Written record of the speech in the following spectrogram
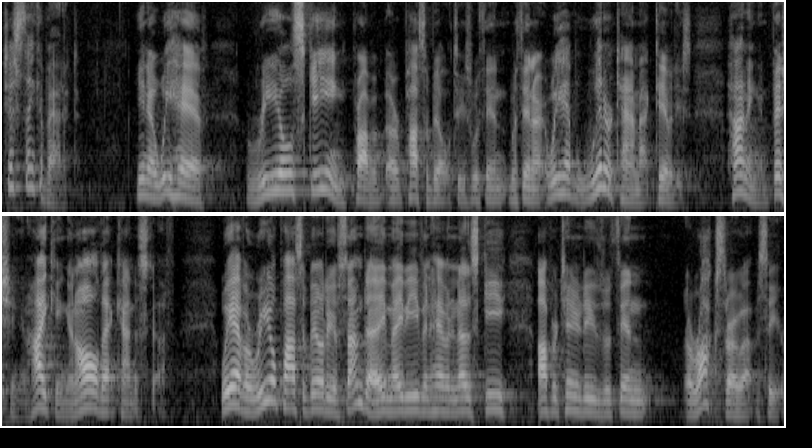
Just think about it. You know, we have real skiing or possibilities within, within our, we have wintertime activities, hunting and fishing and hiking and all that kind of stuff. We have a real possibility of someday maybe even having another ski opportunities within a rock's throw up here.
